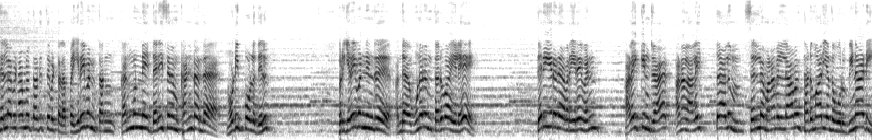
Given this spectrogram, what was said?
செல்ல விடாமல் தடுத்து விட்டது. அப்ப இறைவன் தன் கண்முன்னே தரிசனம் கண்ட அந்த நொடிப்பொழுதில் இவர் இறைவன் என்று அந்த உணரும் தருவாயிலே தெரிகிறது அவர் இறைவன் அழைக்கின்றார். ஆனால் அழைத்தாலும் செல்ல மனமில்லாமல் தடுமாறி அந்த ஒரு வினாடி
